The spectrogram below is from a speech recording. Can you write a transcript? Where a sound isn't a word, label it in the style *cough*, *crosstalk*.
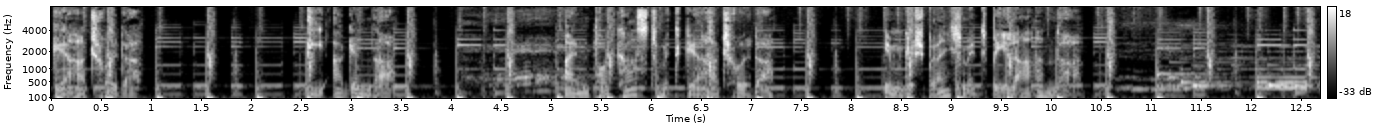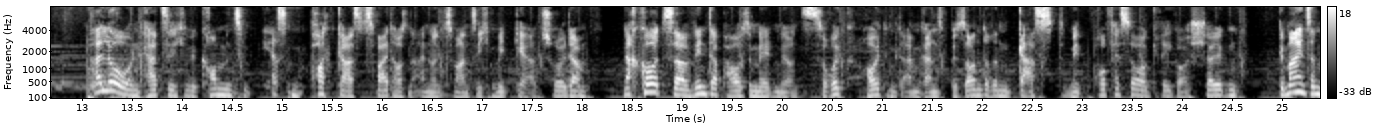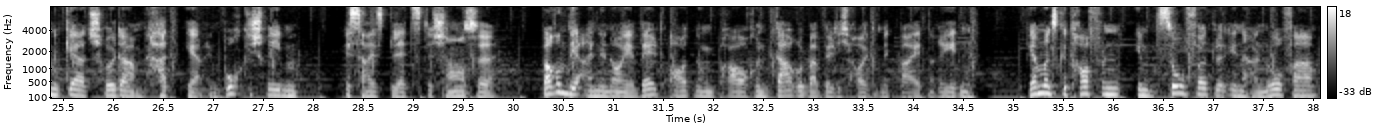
Gerhard Schröder. Die Agenda. Ein Podcast mit Gerhard Schröder. Im Gespräch mit Bela Ander. Hallo und herzlich willkommen zum ersten Podcast 2021 mit Gerhard Schröder. Nach kurzer Winterpause melden wir uns zurück, heute mit einem ganz besonderen Gast, mit Professor Gregor Schölgen. Gemeinsam mit Gerhard Schröder hat er ein Buch geschrieben. Es heißt Letzte Chance. Warum wir eine neue Weltordnung brauchen, darüber will ich heute mit beiden reden. Wir haben uns getroffen im Zooviertel in Hannover,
